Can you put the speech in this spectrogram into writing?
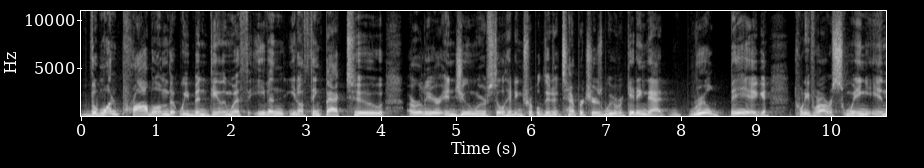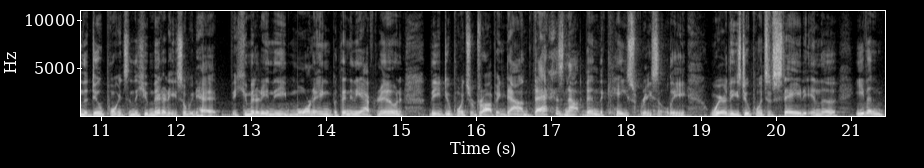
the one problem that we've been dealing with, even you know, think back to earlier in June, we were still hitting triple digit temperatures. We we were getting that real big 24 hour swing in the dew points and the humidity. So we'd had humidity in the morning, but then in the afternoon, the dew points were dropping down. That has not been the case recently, where these dew points have stayed in the even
